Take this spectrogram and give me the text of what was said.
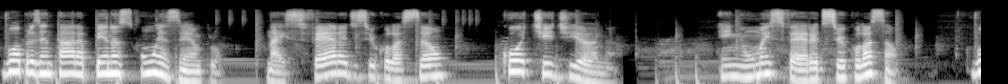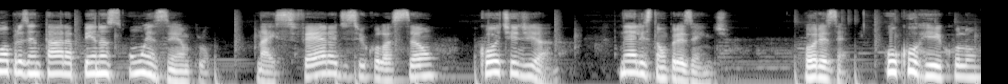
Vou apresentar apenas um exemplo, na esfera de circulação cotidiana, em uma esfera de circulação. Vou apresentar apenas um exemplo, na esfera de circulação cotidiana. Nela estão presentes, por exemplo, o currículo,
